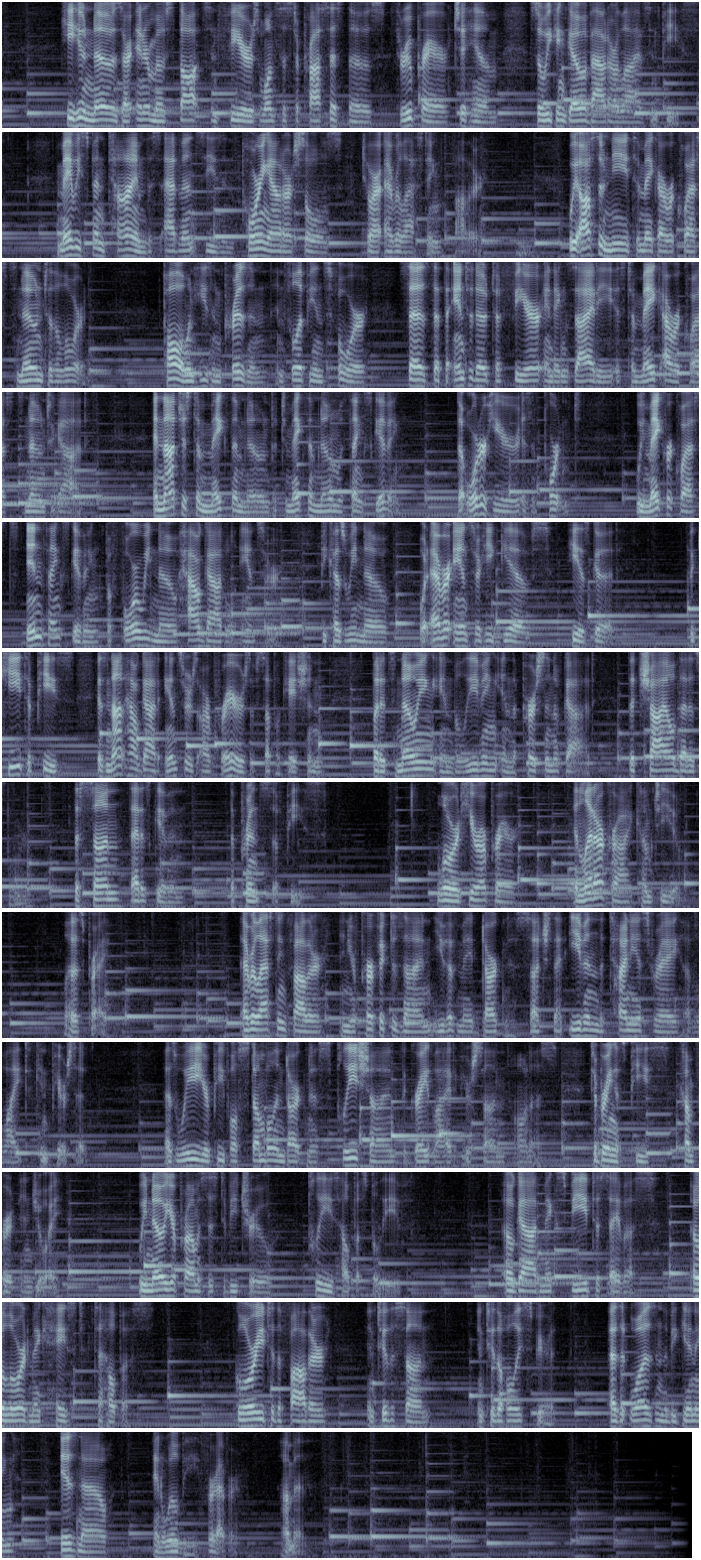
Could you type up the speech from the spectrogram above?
He who knows our innermost thoughts and fears wants us to process those through prayer to Him so we can go about our lives in peace. May we spend time this Advent season pouring out our souls to our everlasting Father. We also need to make our requests known to the Lord. Paul, when he's in prison in Philippians 4, says that the antidote to fear and anxiety is to make our requests known to God and not just to make them known, but to make them known with thanksgiving. The order here is important. We make requests in thanksgiving before we know how God will answer, because we know whatever answer He gives, He is good. The key to peace is not how God answers our prayers of supplication, but it's knowing and believing in the person of God, the child that is born, the Son that is given the Prince of Peace. Lord, hear our prayer, and let our cry come to you. Let us pray. Everlasting Father, in your perfect design, you have made darkness such that even the tiniest ray of light can pierce it. As we, your people, stumble in darkness, please shine the great light of your Son on us to bring us peace, comfort, and joy. We know your promises to be true. Please help us believe. O God, make speed to save us. O Lord, make haste to help us. Glory to the Father, and to the Son, and to the Holy Spirit, as it was in the beginning, is now, and will be forever. Amen.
